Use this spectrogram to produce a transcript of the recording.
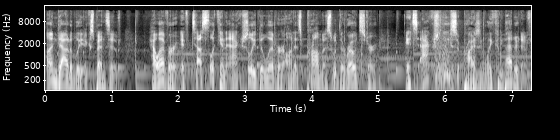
undoubtedly expensive. However, if Tesla can actually deliver on its promise with the Roadster, it's actually surprisingly competitive.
